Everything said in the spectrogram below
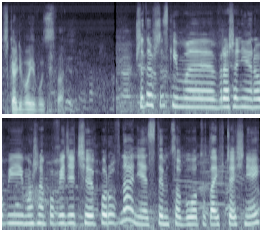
w skali województwa. Przede wszystkim e, wrażenie robi, można powiedzieć, e, porównanie z tym, co było tutaj wcześniej.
